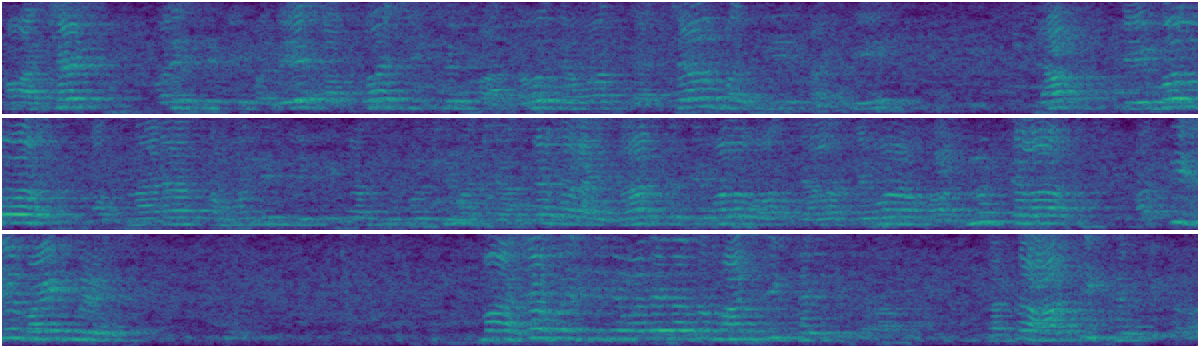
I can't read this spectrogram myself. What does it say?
मग अशा परिस्थितीमध्ये आपला शिक्षक बांधव जेव्हा त्याच्या बदलीसाठी त्या टेबलवर असणाऱ्या संबंधित लिपिकांसोबत जेव्हा चर्चा करायचा तर तेव्हा वा- त्याला तेव्हा वागणूक त्याला अतिशय वाईट मिळेल. मग अशा परिस्थितीमध्ये त्याचं मानसिक खच्चीकरण त्याचं आर्थिक खच्चीकरण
